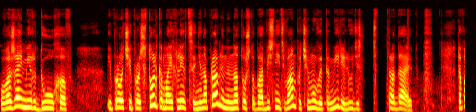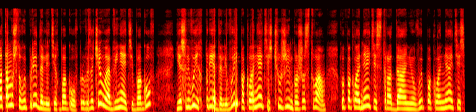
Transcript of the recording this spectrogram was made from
уважай мир духов, и прочее, прочее. Столько моих лекций не направлены на то, чтобы объяснить вам, почему в этом мире люди страдают. Да потому что вы предали этих богов. Зачем вы обвиняете богов, если вы их предали? Вы поклоняетесь чужим божествам, вы поклоняетесь страданию, вы поклоняетесь,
